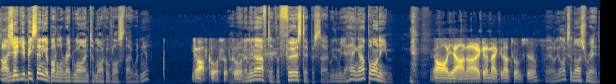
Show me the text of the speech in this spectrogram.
Oh, so you, you'd be sending a bottle of red wine to Michael Voss, though, wouldn't you? Oh, of course, of I course. mean, I mean, after the first episode, will you hang up on him? Oh, yeah, I know. Gonna make it up to him still. Yeah, well, he likes a nice red.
